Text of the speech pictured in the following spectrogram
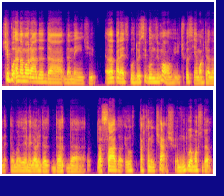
Tipo, a namorada da, da Mandy, ela aparece por dois segundos e morre. E, tipo assim, a morte dela é uma das melhores da, da, da, da saga, eu particularmente acho. É muito boa a morte dela.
